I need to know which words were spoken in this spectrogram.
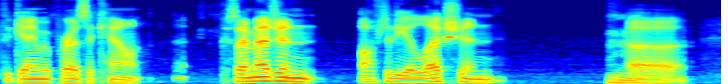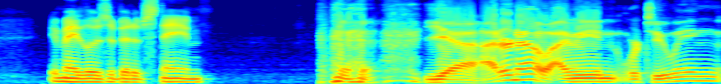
the Gamer Prez account? Because I imagine after the election, Mhm. uh, it may lose a bit of steam. yeah, I don't know. I mean, we're doing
